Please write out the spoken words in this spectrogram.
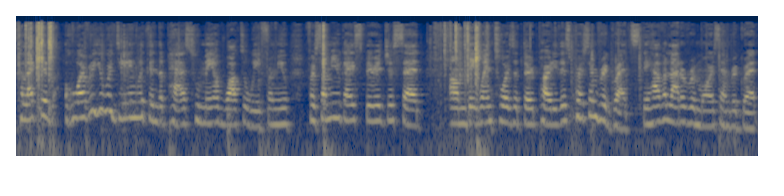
Collective, whoever you were dealing with in the past who may have walked away from you, for some of you guys, Spirit just said um, they went towards a third party. This person regrets. They have a lot of remorse and regret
